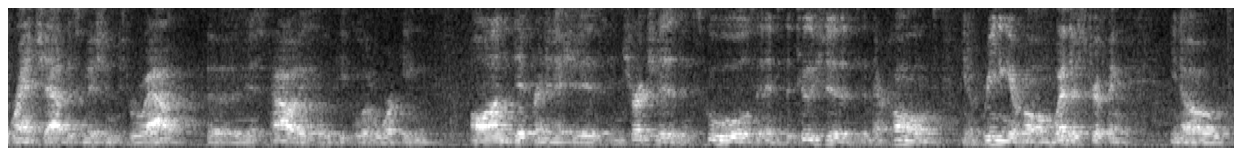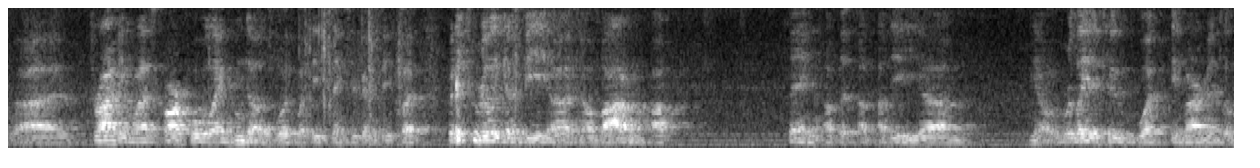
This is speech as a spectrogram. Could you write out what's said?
branch out this mission throughout the the municipality so that people are working on different initiatives in churches, in schools, in institutions, in their homes, you know, greening your home, weather stripping, you know, uh, driving less, carpooling, who knows what, what these things are going to be. But, but it's really going to be, uh, you know, a bottom-up thing of the, of the, um, you know, related to what the Environmental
